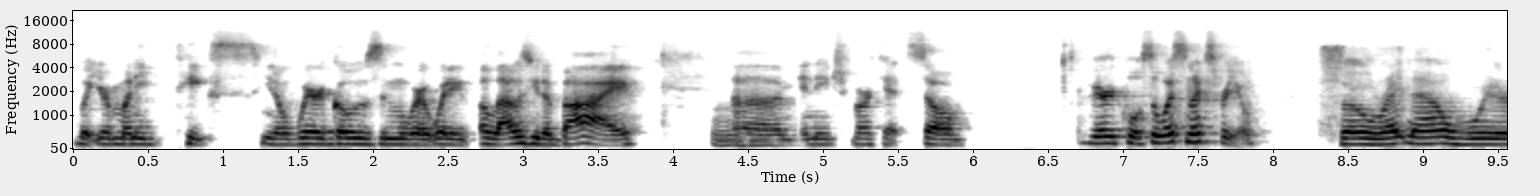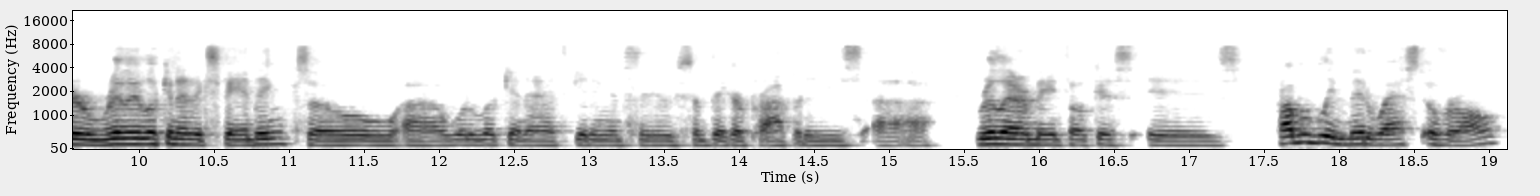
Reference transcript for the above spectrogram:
what your money takes you know where it goes and where what it allows you to buy mm-hmm. um, in each market. So very cool. So what's next for you so right now we're really looking at expanding. So uh, we're looking at getting into some bigger properties. Uh, really, our main focus is probably Midwest overall,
